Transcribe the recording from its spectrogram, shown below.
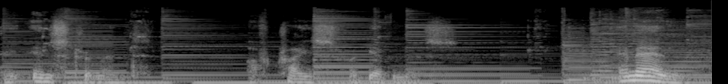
the instrument of Christ's forgiveness. Amen.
